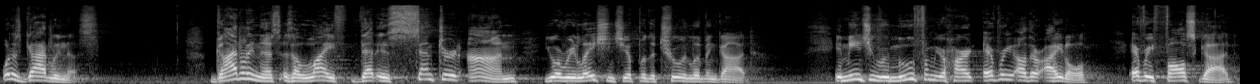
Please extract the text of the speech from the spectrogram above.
What is godliness? Godliness is a life that is centered on your relationship with the true and living God. It means you remove from your heart every other idol, every false God,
